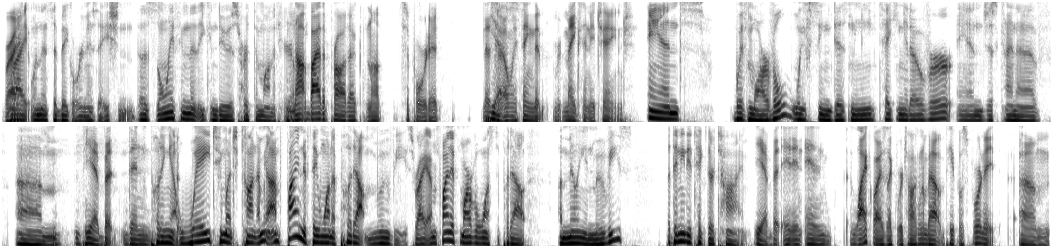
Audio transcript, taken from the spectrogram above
Right. right? When it's a big organization, that's the only thing that you can do is hurt them monetarily. Not buy the product, not support it. That's the only thing that makes any change. And with Marvel, we've seen Disney taking it over and just kind of um, Yeah, but then putting out way too much content. I mean, I'm fine if they want to put out movies, right? I'm fine if Marvel wants to put out a million movies, but they need to take their time. Yeah, but and, and likewise, like we're talking about people supporting it, um,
